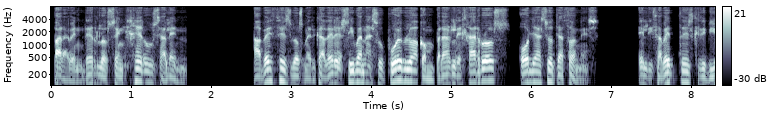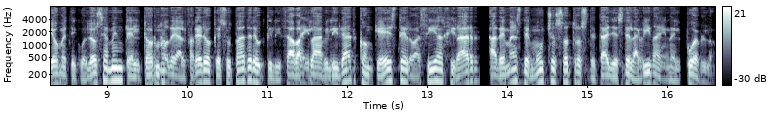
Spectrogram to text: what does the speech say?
para venderlos en Jerusalén. A veces los mercaderes iban a su pueblo a comprarle jarros, ollas o tazones. Elizabeth describió meticulosamente el torno de alfarero que su padre utilizaba y la habilidad con que éste lo hacía girar, además de muchos otros detalles de la vida en el pueblo.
